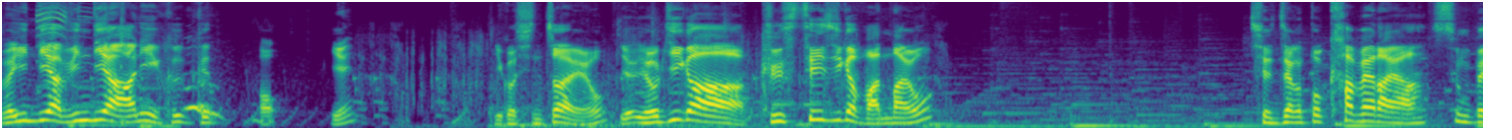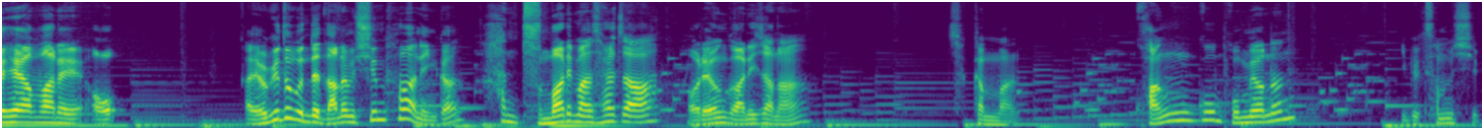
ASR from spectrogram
왜 윈디야 윈디야 아니 그 그... 어? 예? 이거 진짜예요? 여, 여기가 그 스테이지가 맞나요? 젠장 또 카메라야. 숭배해야만 해. 어? 아 여기도 근데 나름 쉬운 편 아닌가? 한 두 마리만 살자. 어려운 거 아니잖아. 잠깐만. 광고 보면은 230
